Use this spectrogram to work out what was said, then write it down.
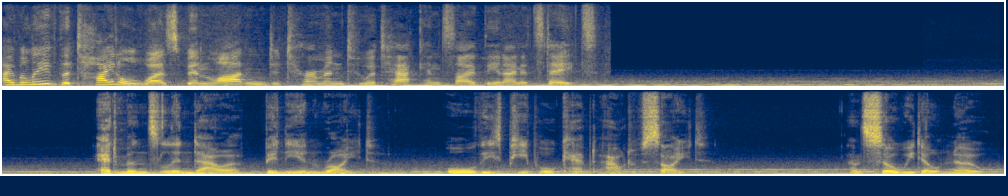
I believe the title was Bin Laden Determined to Attack Inside the United States. Edmonds, Lindauer, Binney, and Wright, all these people kept out of sight. And so we don't know.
